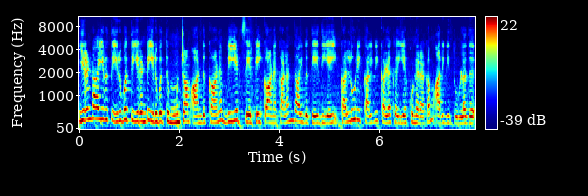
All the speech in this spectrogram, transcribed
இரண்டாயிரத்து இருபத்தி இரண்டு இருபத்தி மூன்றாம் ஆண்டுக்கான பிஎட் சேர்க்கைக்கான கலந்தாய்வு தேதியை கல்லூரி கல்விக் கழக இயக்குநரகம் அறிவித்துள்ளது.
